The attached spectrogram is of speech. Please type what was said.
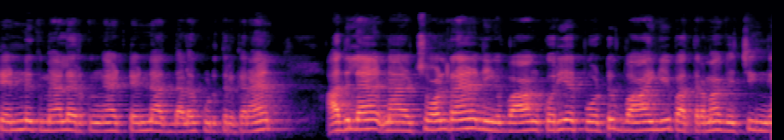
டென்னுக்கு மேலே இருக்குங்க. டென் அந்த அளவுக்கு கொடுத்துருக்குறேன். அதில் நான் சொல்கிறேன் நீங்கள் வாங்க கொரியர் போட்டு வாங்கி பத்திரமா வச்சுங்க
